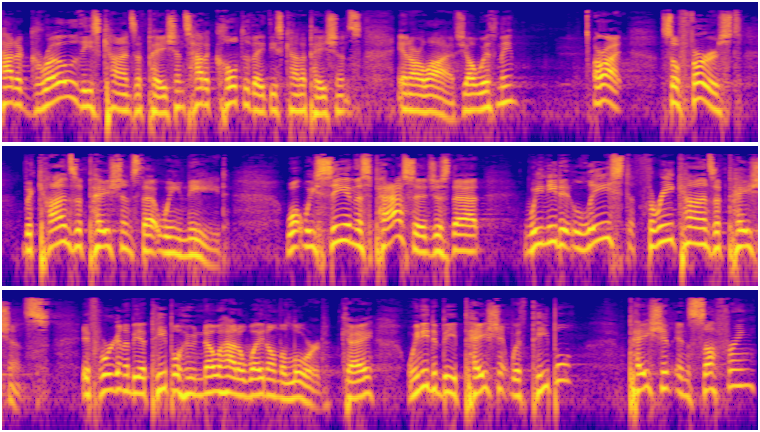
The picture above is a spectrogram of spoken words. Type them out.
how to grow these kinds of patience, how to cultivate these kind of patience in our lives. Y'all with me? Alright, so first, the kinds of patience that we need what we see in this passage is that we need at least three kinds of patience if we're going to be a people who know how to wait on the Lord. Okay? We need to be patient with people, patient in suffering,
